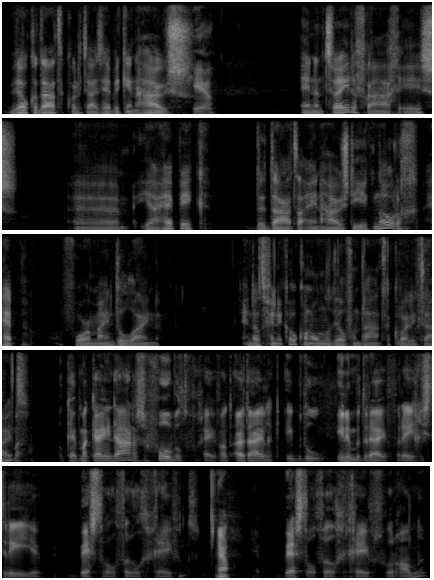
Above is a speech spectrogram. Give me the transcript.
Welke datakwaliteit heb ik in huis? Ja. En een tweede vraag is, uh, ja, heb ik de data in huis die ik nodig heb voor mijn doeleinden? En dat vind ik ook een onderdeel van datakwaliteit. Maar- Maar kan je daar eens een voorbeeld van geven? Want uiteindelijk, ik bedoel, in een bedrijf registreer je best wel veel gegevens. Ja. Je hebt best wel veel gegevens voorhanden.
